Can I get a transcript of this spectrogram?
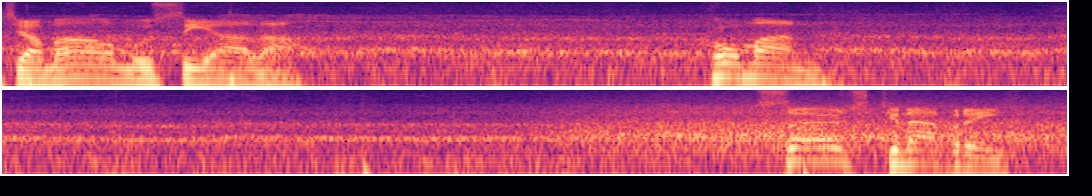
Jamal Musiala. Coman. Serge Gnabry.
